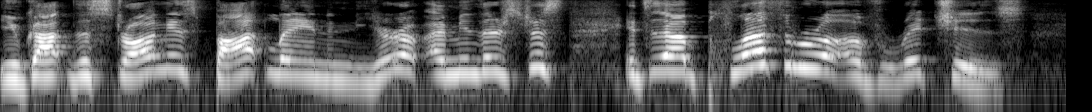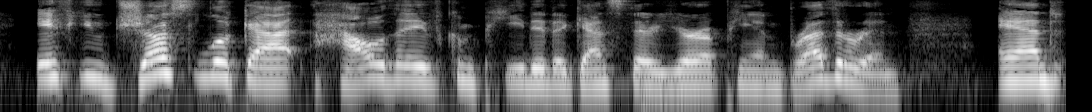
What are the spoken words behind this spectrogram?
You've got the strongest bot lane in Europe. I mean, there's just it's a plethora of riches if you just look at how they've competed against their European brethren, and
